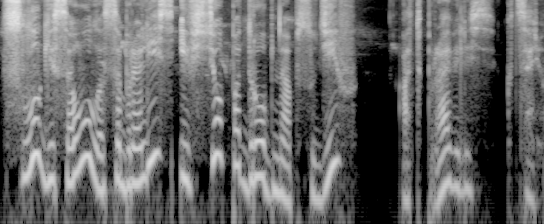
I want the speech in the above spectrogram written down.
Слуги Саула собрались и все подробно обсудив, отправились к царю.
